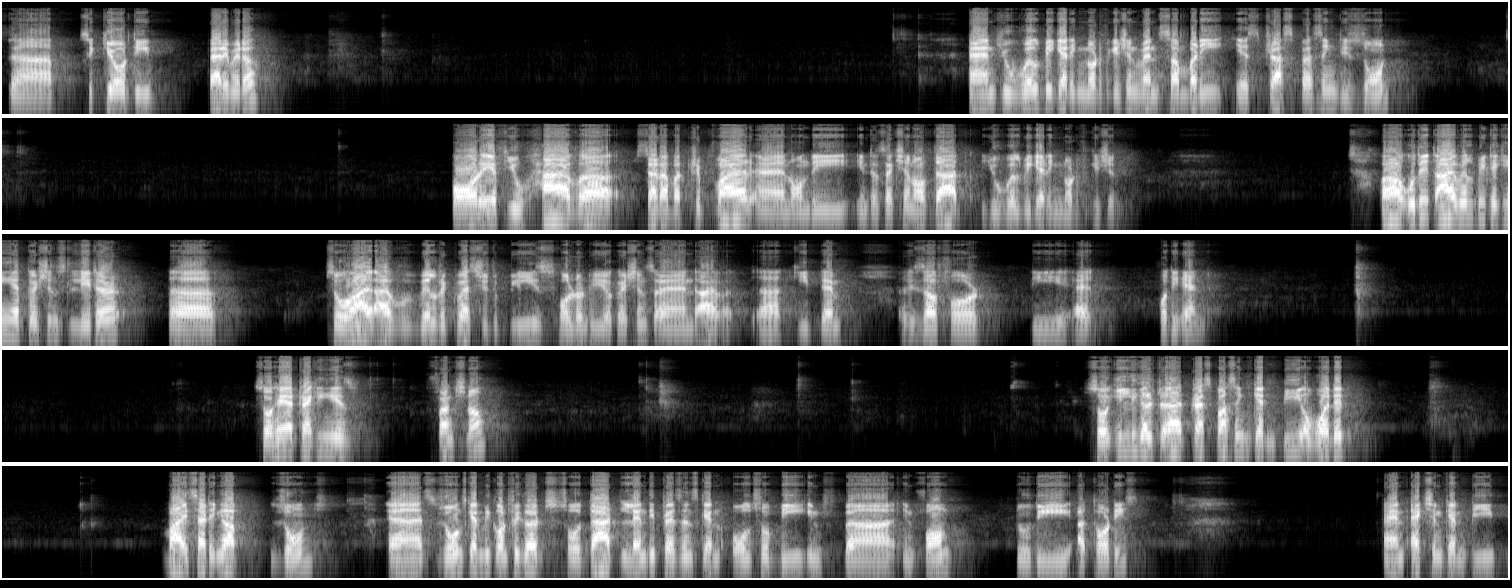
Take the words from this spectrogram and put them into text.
uh, secure the perimeter and you will be getting notification when somebody is trespassing the zone or if you have uh, set up a tripwire and on the intersection of that you will be getting notification. Uh, Udit, I will be taking up questions later. Uh, so I, I will request you to please hold on to your questions and I uh, keep them reserved for the for the end. So here tracking is functional. So illegal trespassing can be avoided by setting up zones. Uh, zones can be configured so that lengthy presence can also be in, uh, informed to the authorities and action can be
